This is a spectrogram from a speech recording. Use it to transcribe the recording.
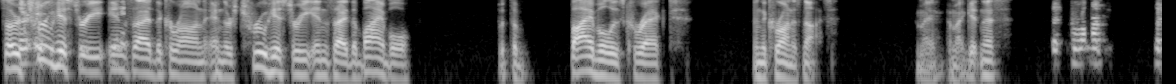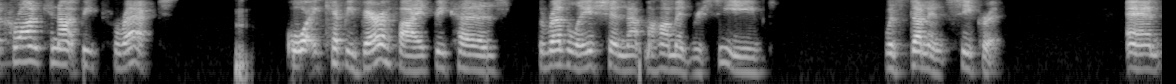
So there's There is true history history. inside the Quran, and there's true history inside the Bible, but the Bible is correct, and the Quran is not. Am I am I getting this? The Quran. The Quran cannot be correct, Hmm. or it can't be verified because the revelation that Muhammad received was done in secret, and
